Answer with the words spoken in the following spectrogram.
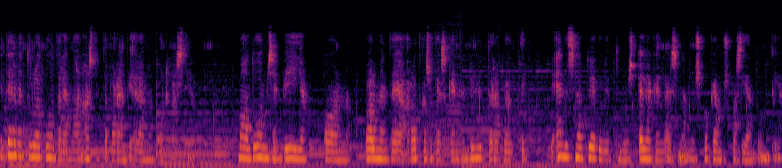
ja tervetuloa kuuntelemaan Astetta parempi elämä podcastia. Mä oon Tuomisen Pia, on valmentaja, ratkaisukeskeinen lyhytterapeutti ja entisenä työkyvyttömyyseläkeläisenä myös kokemusasiantuntija.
